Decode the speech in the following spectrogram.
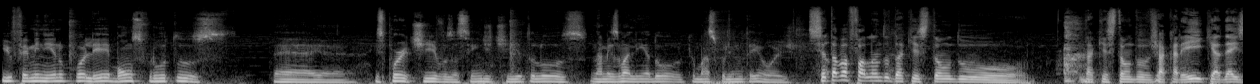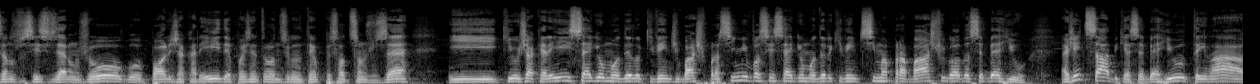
e o feminino colher bons frutos é, esportivos, assim, de títulos na mesma linha do que o masculino tem hoje. Você estava falando da questão do da questão do Jacareí, que há 10 anos vocês fizeram um jogo, Poli Jacareí, depois entrou no segundo tempo o pessoal de São José, e que o Jacareí segue um modelo que vem de baixo para cima e vocês seguem um modelo que vem de cima para baixo, igual da CBRU. A gente sabe que a CBRU tem lá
